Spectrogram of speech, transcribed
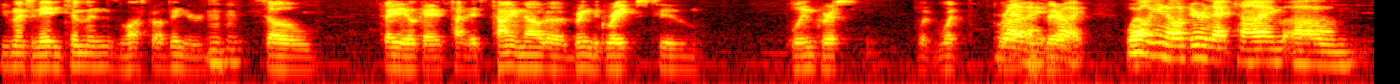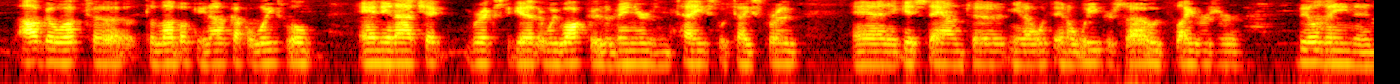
you mentioned Andy Timmons, Lost Draw Vineyards. Mm-hmm. So say, okay, it's time. It's time now to bring the grapes to William Chris. What what, what Right, happens there? right. Well, you know, during that time, um, I'll go up to, to Lubbock, you know, a couple of weeks. We'll, Andy and I check Brix together. We walk through the vineyards and taste. We taste fruit. And it gets down to, you know, within a week or so, the flavors are building. And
